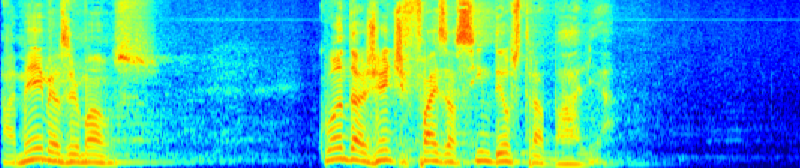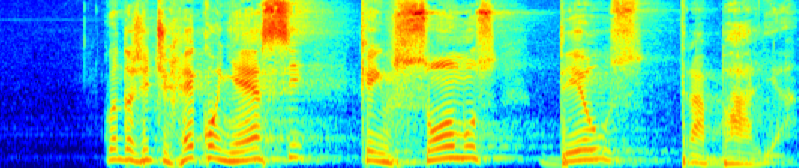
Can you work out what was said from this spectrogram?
Amém, meus irmãos? Quando a gente faz assim, Deus trabalha. Quando a gente reconhece quem somos, Deus trabalha.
